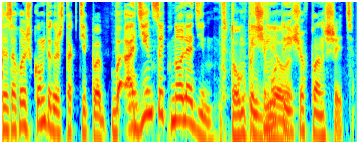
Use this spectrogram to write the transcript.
Ты заходишь в комнату и говоришь так, типа, 11.01. В том Почему ты еще в планшете?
